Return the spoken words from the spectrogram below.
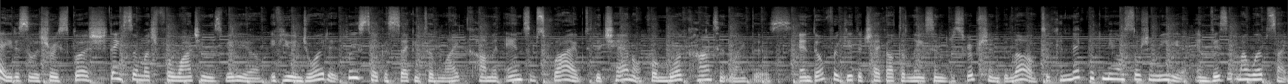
Hey, this is Latrese Bush. Thanks so much for watching this video. If you enjoyed it, please take a second to like, comment, and subscribe to the channel for more content like this. And don't forget to check out the links in the description below to connect with me on social media and visit my website,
